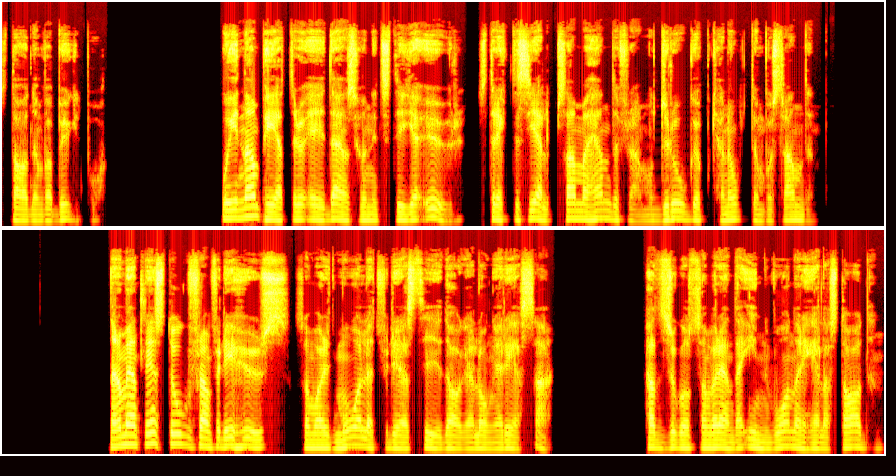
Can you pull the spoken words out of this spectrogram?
staden var byggd på. Och innan Peter och Eida ens hunnit stiga ur sträcktes hjälpsamma händer fram och drog upp kanoten på stranden. När de äntligen stod framför det hus som varit målet för deras tio dagar långa resa hade så gott som varenda invånare i hela staden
